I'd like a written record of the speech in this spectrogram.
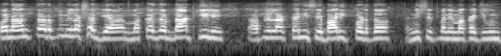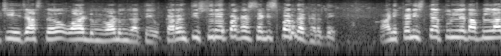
पण अंतर तुम्ही लक्षात घ्या मका जर दाट केली तर आपल्याला कणीस हे बारीक पडतं. निश्चितपणे मकाची उंची ही जास्त वाढून वाढून जाते. कारण ती सूर्यप्रकाशासाठी स्पर्धा करते. आणि कणीस त्या तुलनेत आपल्याला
